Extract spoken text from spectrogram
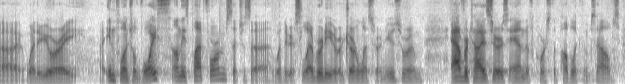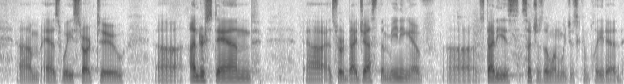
uh, whether you're a, a, influential voice on these platforms, such as a, whether you're a celebrity or a journalist or a newsroom, advertisers, and of course the public themselves, um, as we start to uh, understand uh, and sort of digest the meaning of uh, studies such as the one we just completed,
